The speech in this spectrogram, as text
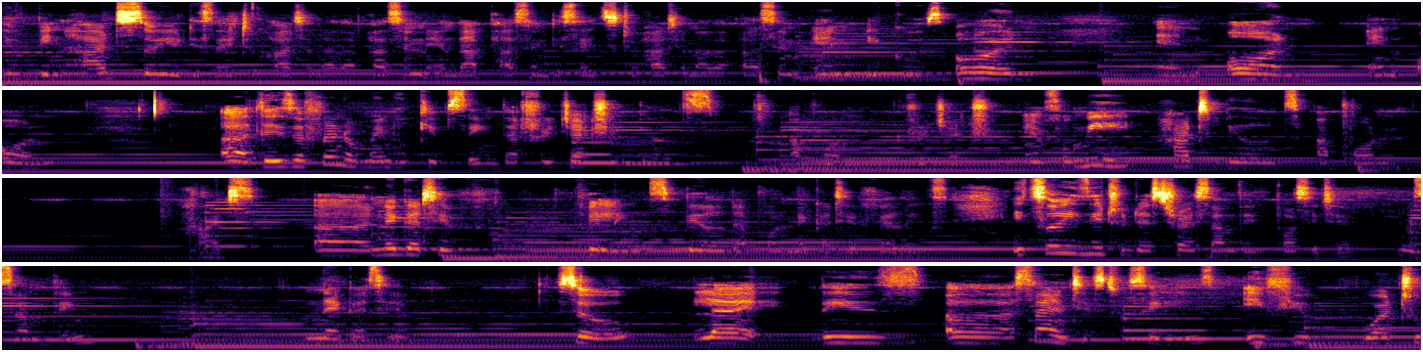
you've been hurt, so you decide to hurt another person, and that person decides to hurt another person, and it goes on and on and on. Uh, there's a friend of mine who keeps saying that rejection builds upon rejection, and for me, hurt builds upon hurt. Uh, negative feelings build upon negative feelings. It's so easy to destroy something positive with something negative. So, like there's a scientist who says if you were to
